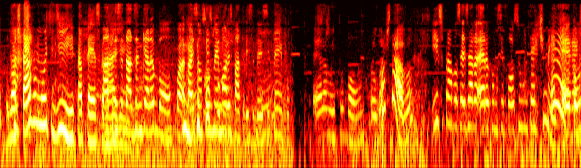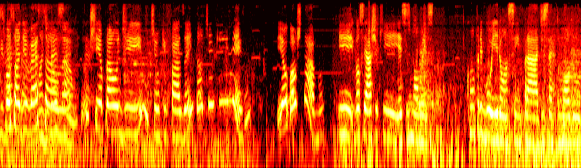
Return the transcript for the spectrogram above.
gostavam muito de ir para pesca. Patrícia está dizendo que era bom. Quais são suas memórias, Patrícia, desse tempo? Era muito bom. Eu gostava. Isso para vocês era, era como se fosse um entretenimento. É, era como se fosse uma diversão, uma diversão, né? Não tinha para onde ir, não tinha o que fazer, então tinha que ir mesmo. E eu gostava. E você acha que esses momentos contribuíram assim para de certo modo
